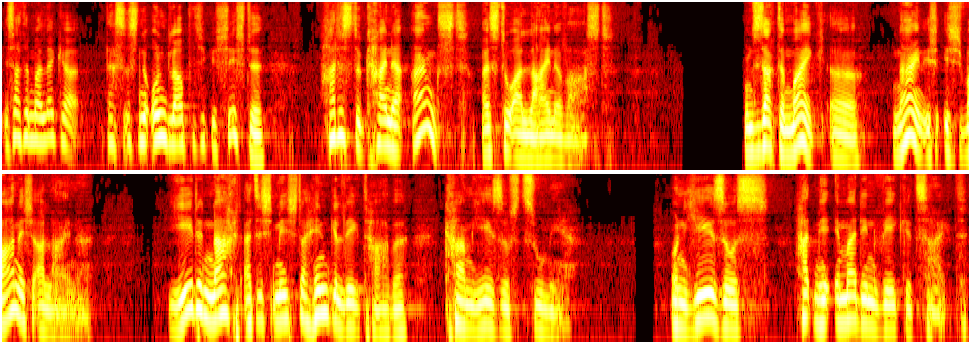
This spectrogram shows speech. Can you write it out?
Ich sagte mal lecker, das ist eine unglaubliche Geschichte. Hattest du keine Angst, als du alleine warst? Und sie sagte, Mike, äh, nein, ich, ich war nicht alleine. Jede Nacht, als ich mich dahin gelegt habe, kam Jesus zu mir. Und Jesus hat mir immer den Weg gezeigt.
